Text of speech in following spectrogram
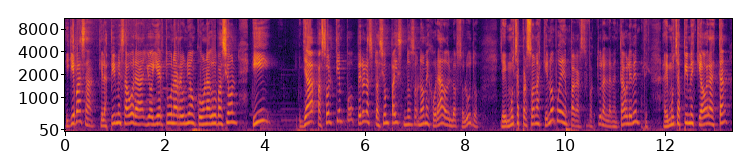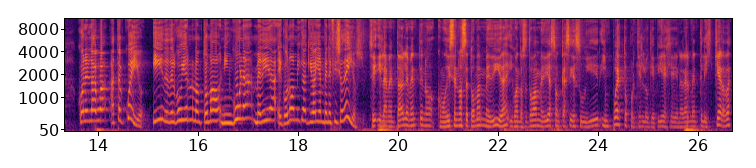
¿Y qué pasa? Que las pymes ahora, yo ayer tuve una reunión con una agrupación y ya pasó el tiempo, pero la situación país no, no, ha mejorado en lo absoluto. Y hay muchas personas que no pueden pagar sus facturas, lamentablemente. Hay muchas pymes que ahora están con el agua hasta el cuello. Y desde el gobierno no han tomado ninguna medida económica que vaya en beneficio de ellos. Sí, y lamentablemente, no, como dicen, no se toman medidas. Y cuando se toman medidas son casi de subir impuestos, porque es lo que pide generalmente la izquierda.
